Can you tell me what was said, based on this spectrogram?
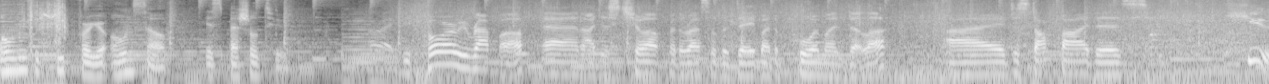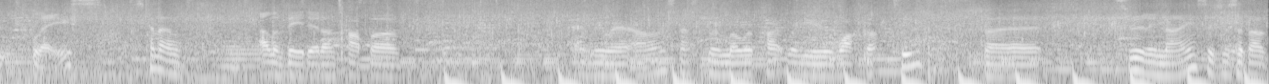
only to keep for your own self, is special too. Alright, before we wrap up and I just chill out for the rest of the day by the pool in my villa, I just stopped by this huge place. It's kind of elevated on top of everywhere else. That's the lower part where you walk up to. But it's really nice. It's just about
